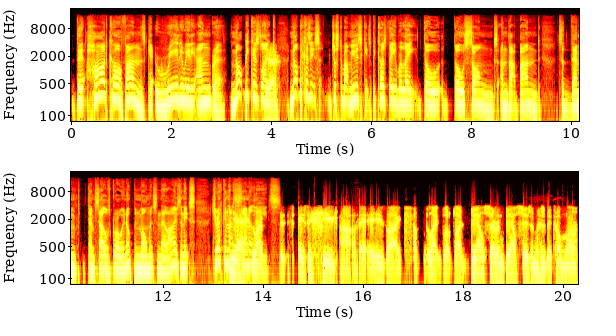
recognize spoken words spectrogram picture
The hardcore fans get really, really angry. Not because like, Yeah. not because it's just about music. It's because they relate those those songs and that band to them themselves growing up and moments in their lives. And it's, do you reckon that's the same at like Leeds? it's, it's a huge part of it. It is like, like look, like Bielsa and Bielsism has become like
